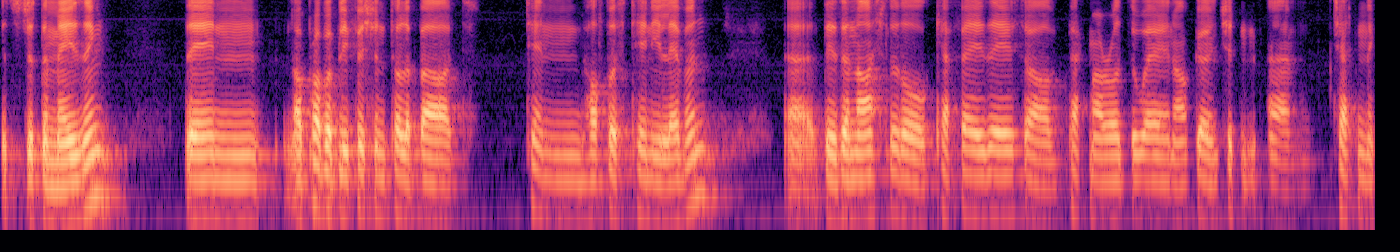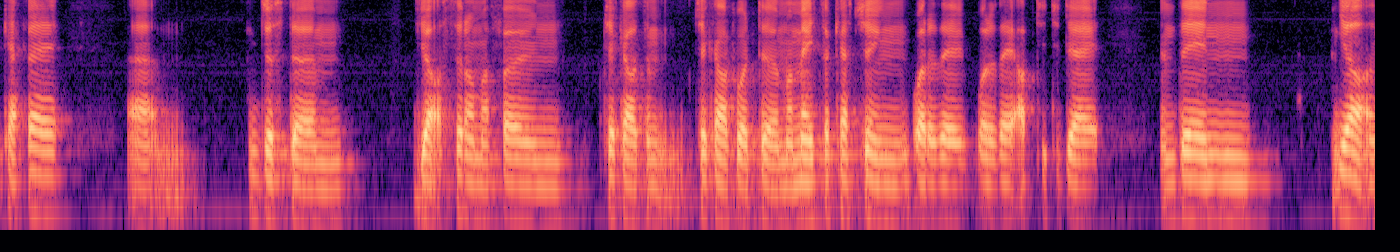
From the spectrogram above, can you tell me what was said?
it's just amazing. Then I'll probably fish until about 10, half past 10, 11. Uh, there's a nice little cafe there, so I'll pack my rods away and I'll go and chit um, chat in the cafe. Um, just um, yeah, sit on my phone, check out some, check out what uh, my mates are catching. What are they, what are they up to today? And then yeah,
